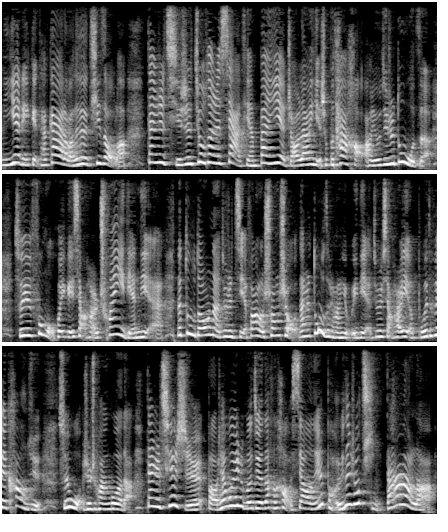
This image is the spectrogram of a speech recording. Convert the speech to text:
你夜里给他盖了吧，他就踢走了。但是其实就算是夏天半夜着凉也是不太好啊，尤其是肚子，所以父母会给小孩穿一点点。那肚兜呢，就是解放了双手，但是肚子上有一点，就是小孩。也不会特别抗拒，所以我是穿过的。但是确实，宝钗为什么觉得很好笑呢？因为宝玉那时候挺大了，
